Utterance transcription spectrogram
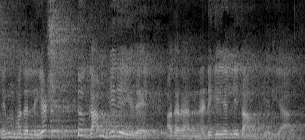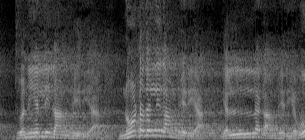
ಸಿಂಹದಲ್ಲಿ ಎಷ್ಟು ಗಾಂಭೀರ್ಯ ಇದೆ, ಅದರ ನಡಿಗೆಯಲ್ಲಿ ಗಾಂಭೀರ್ಯ, ಧ್ವನಿಯಲ್ಲಿ ಗಾಂಭೀರ್ಯ, ನೋಟದಲ್ಲಿ ಗಾಂಭೀರ್ಯ, ಎಲ್ಲ ಗಾಂಭೀರ್ಯವೂ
